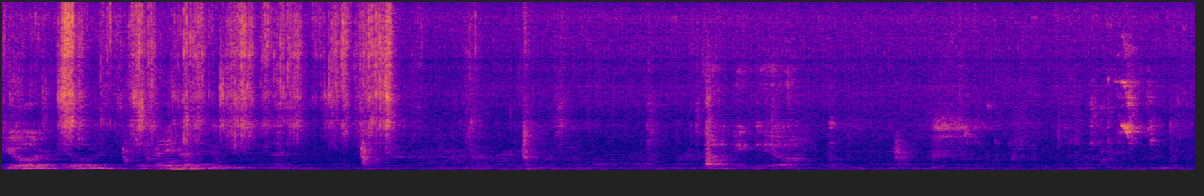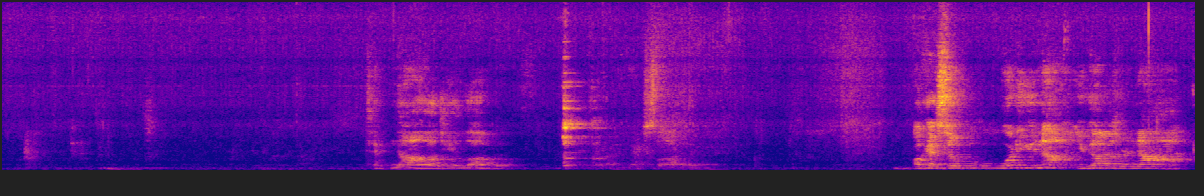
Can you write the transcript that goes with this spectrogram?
Bueller, Bueller, anybody? Not a big deal. Technology, love it. All right, next slide. Okay, so what are you not? You guys are not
